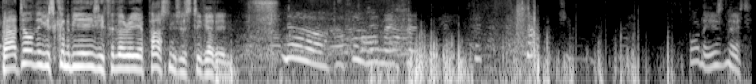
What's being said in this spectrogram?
But I don't think it's going to be easy for the rear passengers to get in. No, I think they might find Funny, isn't it?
